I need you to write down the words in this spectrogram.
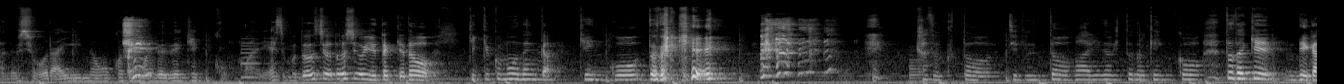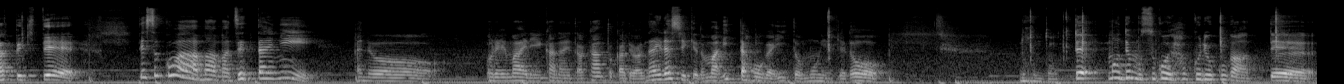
あの将来のこともで結婚もありやしもうどうしようどうしよう言ったけど結局もうなんか健康とだけ 家族と自分と周りの人の健康とだけ願ってきてでそこはまあまあ絶対にあのお礼参り行かないとあかんとかではないらしいけどまあ行った方がいいと思うんやけどなんだって。まあでもすごい迫力があって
